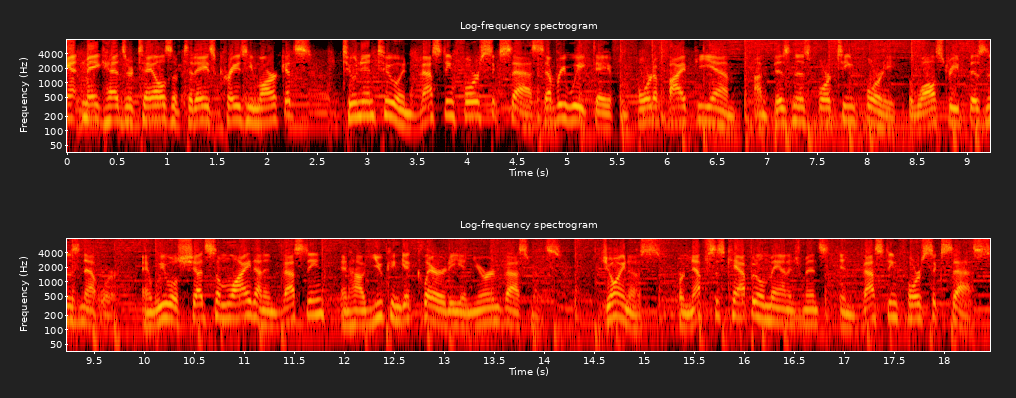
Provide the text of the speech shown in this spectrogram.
Can't make heads or tails of today's crazy markets? Tune into Investing for Success every weekday from 4 to 5 p.m. on Business 1440, the Wall Street Business Network, and we will shed some light on investing and how you can get clarity in your investments. Join us for Nepsis Capital Management's Investing for Success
